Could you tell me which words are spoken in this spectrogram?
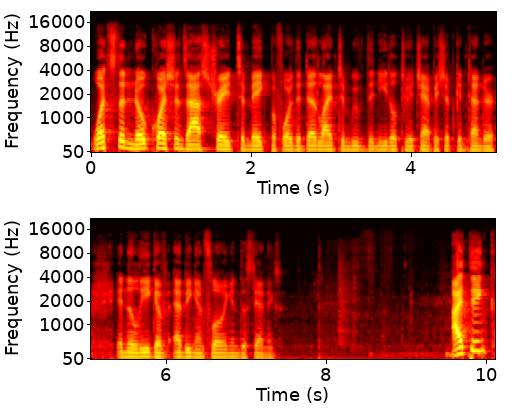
what's the no questions asked trade to make before the deadline to move the needle to a championship contender in the league of ebbing and flowing in the standings? I think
